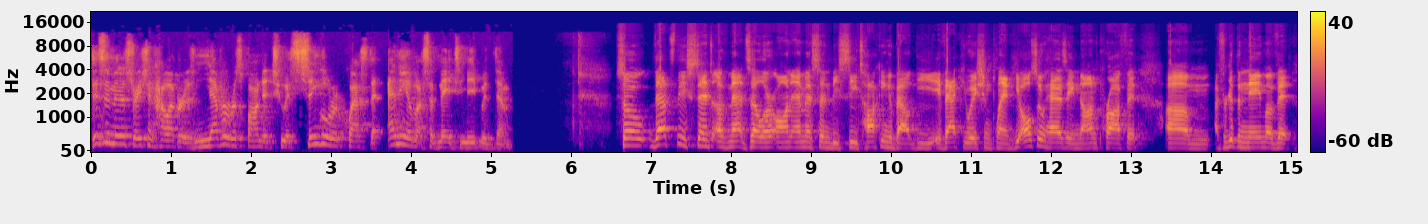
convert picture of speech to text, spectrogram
This administration, however, has never responded to a single request that any of us have made to meet with them. So that's the extent of Matt Zeller on MSNBC talking about the evacuation plan. He also has a nonprofit um, I forget the name of it,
